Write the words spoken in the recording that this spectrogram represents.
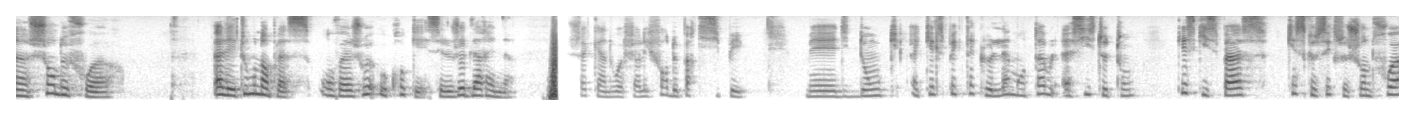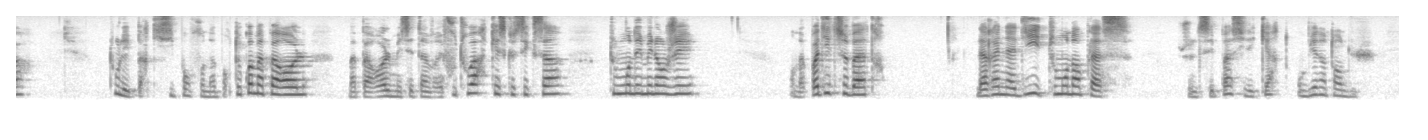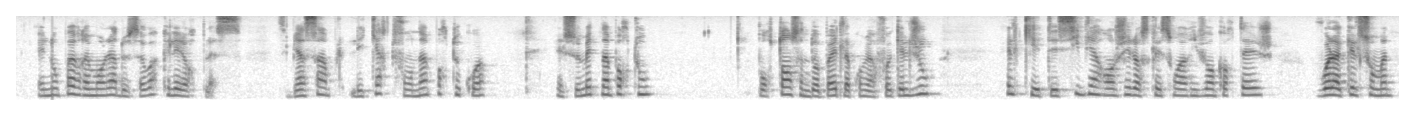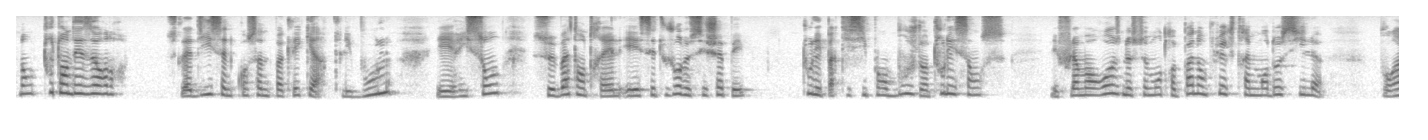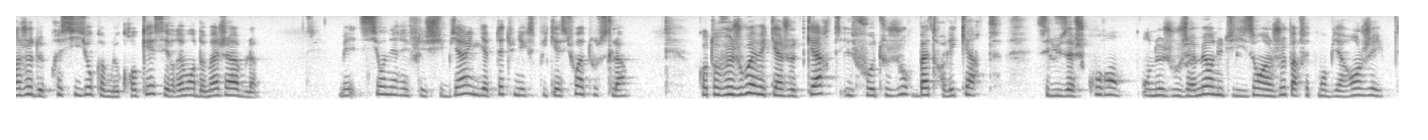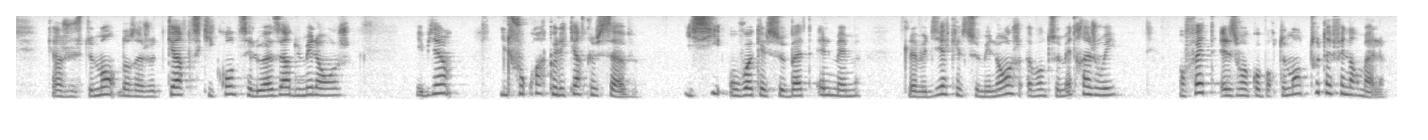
Un champ de foire. Allez, tout le monde en place. On va jouer au croquet. C'est le jeu de la reine. Chacun doit faire l'effort de participer. Mais dites donc, à quel spectacle lamentable assiste-t-on? Qu'est-ce qui se passe? Qu'est-ce que c'est que ce champ de foire? Tous les participants font n'importe quoi, ma parole. Ma parole, mais c'est un vrai foutoir. Qu'est-ce que c'est que ça? Tout le monde est mélangé. On n'a pas dit de se battre. La reine a dit tout le monde en place. Je ne sais pas si les cartes ont bien entendu elles n'ont pas vraiment l'air de savoir quelle est leur place. C'est bien simple, les cartes font n'importe quoi. Elles se mettent n'importe où. Pourtant, ça ne doit pas être la première fois qu'elles jouent. Elles qui étaient si bien rangées lorsqu'elles sont arrivées en cortège, voilà qu'elles sont maintenant tout en désordre. Cela dit, ça ne concerne pas que les cartes. Les boules, les hérissons se battent entre elles et essaient toujours de s'échapper. Tous les participants bougent dans tous les sens. Les flamants roses ne se montrent pas non plus extrêmement dociles. Pour un jeu de précision comme le croquet, c'est vraiment dommageable. Mais si on y réfléchit bien, il y a peut-être une explication à tout cela. Quand on veut jouer avec un jeu de cartes, il faut toujours battre les cartes. C'est l'usage courant. On ne joue jamais en utilisant un jeu parfaitement bien rangé. Car justement, dans un jeu de cartes, ce qui compte, c'est le hasard du mélange. Eh bien, il faut croire que les cartes le savent. Ici, on voit qu'elles se battent elles-mêmes. Cela veut dire qu'elles se mélangent avant de se mettre à jouer. En fait, elles ont un comportement tout à fait normal.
